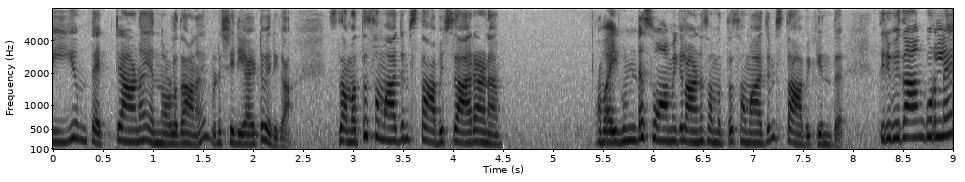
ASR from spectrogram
ബിയും തെറ്റാണ് എന്നുള്ളതാണ് ഇവിടെ ശരിയായിട്ട് വരിക. സമത്വ സമാജം സ്ഥാപിച്ചത് ആരാണ്? വൈകുണ്ഠസ്വാമികളാണ് സമത്വ സമാജം സ്ഥാപിക്കുന്നത്. തിരുവിതാംകൂറിലെ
